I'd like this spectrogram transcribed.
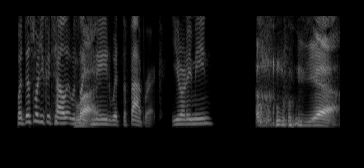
But this one you could tell it was like made with the fabric. You know what i mean? Yeah,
